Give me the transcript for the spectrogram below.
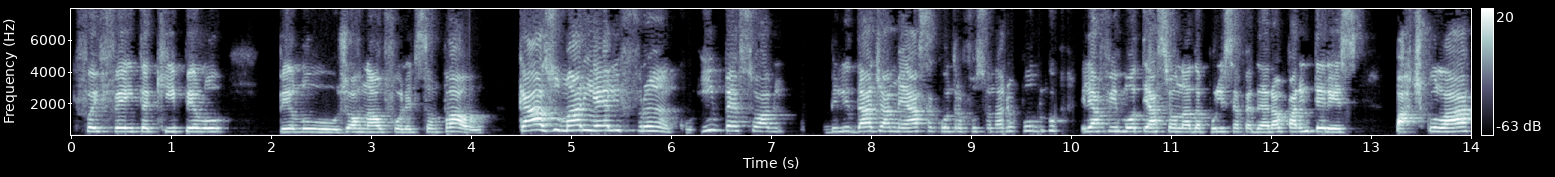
que foi feita aqui pelo, pelo jornal Folha de São Paulo. Caso Marielle Franco, impessoabilidade e ameaça contra funcionário público, ele afirmou ter acionado a Polícia Federal para interesse particular,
